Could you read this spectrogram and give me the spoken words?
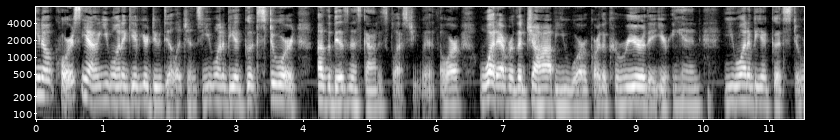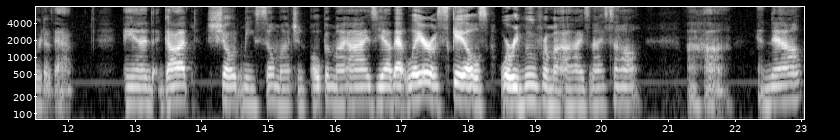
you know, of course, you know, you want to give your due diligence. You want to be a good steward of the business God has blessed you with, or whatever the job you work or the career that you're in. You want to be a good steward of that. And God showed me so much and opened my eyes. Yeah, that layer of scales were removed from my eyes, and I saw, uh huh. And now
